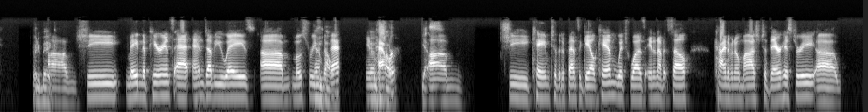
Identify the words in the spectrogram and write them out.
Pretty big. Um, she made an appearance at NWA's um, most recent Empower. event, Empower. Empower. yes. Um, she came to the defense of Gail Kim, which was in and of itself kind of an homage to their history. Uh,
